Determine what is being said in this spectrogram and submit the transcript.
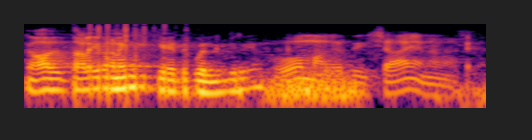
கால் தலைவணங்கி கேட்டுக்கொள்கிறேன். ஓம் என்ன நமக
